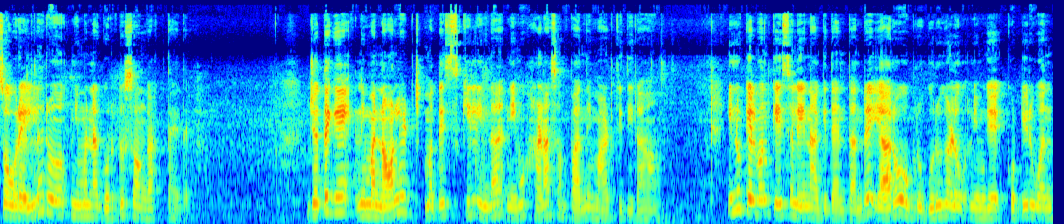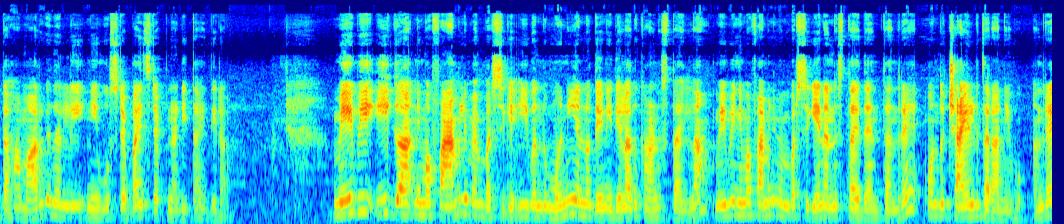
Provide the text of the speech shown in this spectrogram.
ಸೊ ಅವರೆಲ್ಲರೂ ನಿಮ್ಮನ್ನು ಸಾಂಗ್ ಆಗ್ತಾ ಇದೆ. ಜೊತೆಗೆ ನಿಮ್ಮ ನಾಲೆಡ್ಜ್ ಮತ್ತು ಸ್ಕಿಲ್ಲಿಂದ ನೀವು ಹಣ ಸಂಪಾದನೆ ಮಾಡ್ತಿದ್ದೀರಾ? ಇನ್ನು ಕೆಲವೊಂದು ಕೇಸಲ್ಲಿ ಏನಾಗಿದೆ ಅಂತಂದರೆ, ಯಾರೋ ಒಬ್ಬರು ಗುರುಗಳು ನಿಮಗೆ ಕೊಟ್ಟಿರುವಂತಹ ಮಾರ್ಗದಲ್ಲಿ ನೀವು ಸ್ಟೆಪ್ ಬೈ ಸ್ಟೆಪ್ ನಡೀತಾ ಇದ್ದೀರಾ? ಮೇ ಬಿ ಈಗ ನಿಮ್ಮ ಫ್ಯಾಮಿಲಿ ಮೆಂಬರ್ಸಿಗೆ ಈ ಒಂದು ಮನಿ ಅನ್ನೋದೇನಿದೆಯಲ್ಲ ಅದು ಕಾಣಿಸ್ತಾ ಇಲ್ಲ. ಮೇ ಬಿ ನಿಮ್ಮ ಫ್ಯಾಮಿಲಿ ಮೆಂಬರ್ಸ್ಗೆ ಏನು ಅನ್ನಿಸ್ತಾ ಇದೆ ಅಂತಂದರೆ ಒಂದು ಚೈಲ್ಡ್ ಥರ ನೀವು. ಅಂದರೆ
